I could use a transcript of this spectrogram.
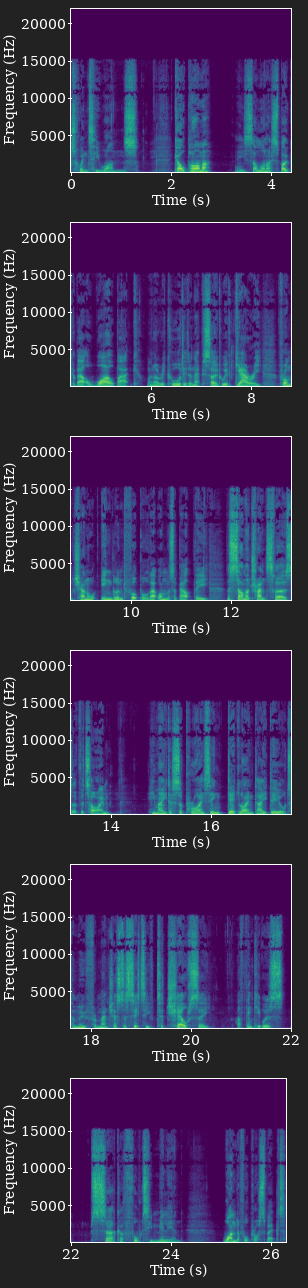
21s. Cole Palmer, he's someone I spoke about a while back when I recorded an episode with Gary from Channel England Football. That one was about the, the summer transfers of the time. He made a surprising deadline day deal to move from Manchester City to Chelsea. I think it was circa 40 million. Wonderful prospect.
